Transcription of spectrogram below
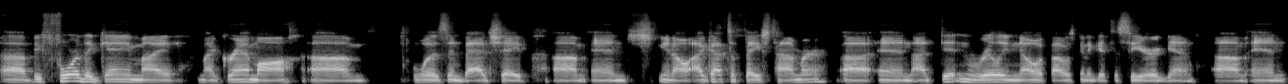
uh, before the game, my my grandma um, was in bad shape, um, and you know I got to FaceTime her, uh, and I didn't really know if I was going to get to see her again. Um, and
